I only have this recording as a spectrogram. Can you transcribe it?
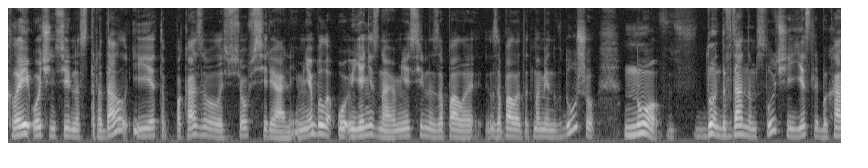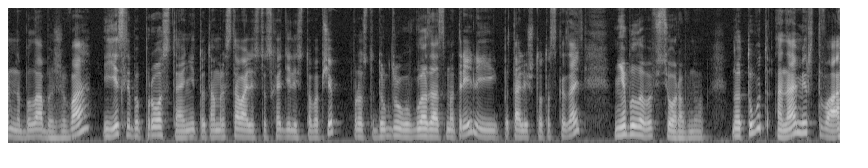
Клей очень сильно страдал, и это показывалось все в сериале. И мне было, я не знаю, мне сильно запало, запал этот момент в душу, но в, в данном случае, если бы Ханна была бы жива, и если бы просто они то там расставались, то сходились, то вообще просто друг другу в глаза смотрели и пытались что-то сказать, мне было бы все равно. Но тут она мертва.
